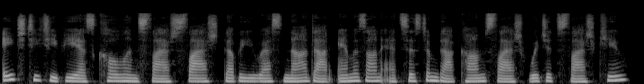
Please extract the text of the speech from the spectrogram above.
https colon slash slash wsna.amazon at system.com slash widget slash q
